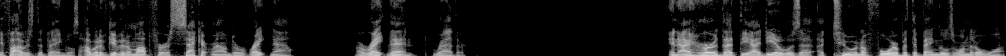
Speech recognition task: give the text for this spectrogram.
if I was the Bengals. I would have given him up for a second rounder right now, or right then, rather. And I heard that the idea was a, a two and a four, but the Bengals wanted a one.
